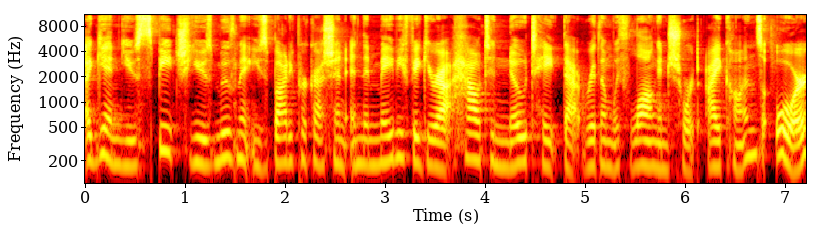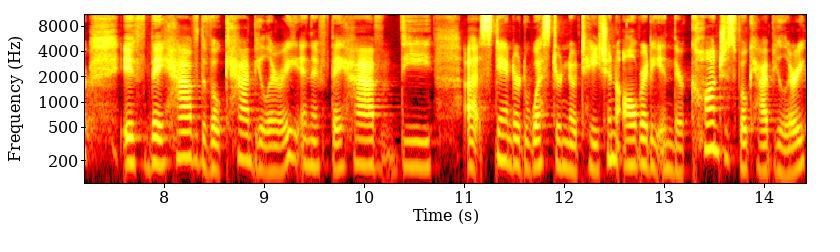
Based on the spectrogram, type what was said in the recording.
again, use speech, use movement, use body percussion, and then maybe figure out how to notate that rhythm with long and short icons. Or if they have the vocabulary and if they have the uh, standard Western notation already in their conscious vocabulary,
